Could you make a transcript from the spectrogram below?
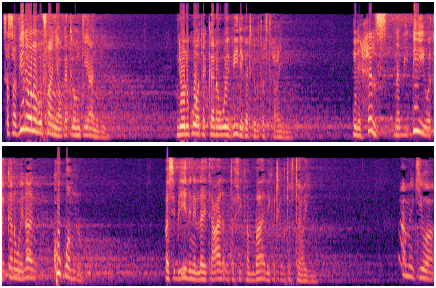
Sasa vile unavyofanya wakati wa mtihani vile ndio ulikuwa watakana uwe vile katika kutafuta ilmu ile hirs na bidii watakana uwe nayo kubwa mno. Basi biidhnillahi taala utafika mbali katika kutafuta ilmu. Ama ikiwa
